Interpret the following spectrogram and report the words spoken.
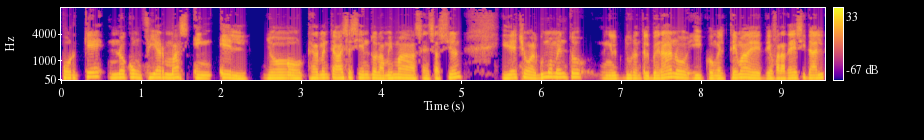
¿Por qué no confiar más en él Yo realmente a veces siento la misma sensación y de hecho en algún momento en el, durante el verano y con el tema de, de Frates y tal,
